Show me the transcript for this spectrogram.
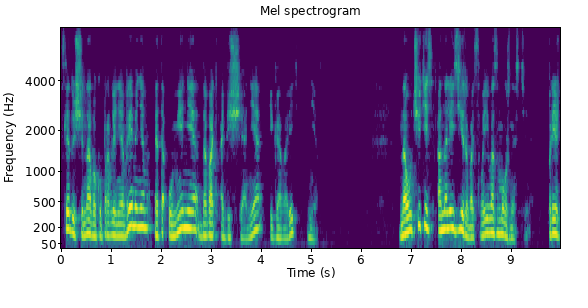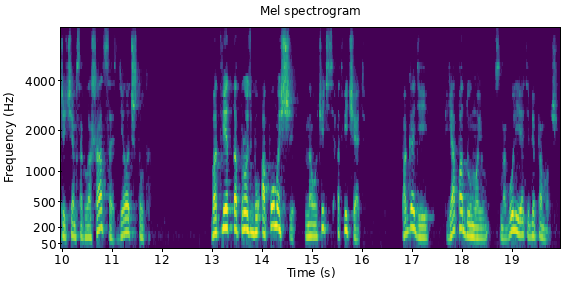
Следующий навык управления временем – это умение давать обещания и говорить «нет». Научитесь анализировать свои возможности, прежде чем соглашаться сделать что-то. В ответ на просьбу о помощи научитесь отвечать «Погоди, я подумаю, смогу ли я тебе помочь».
